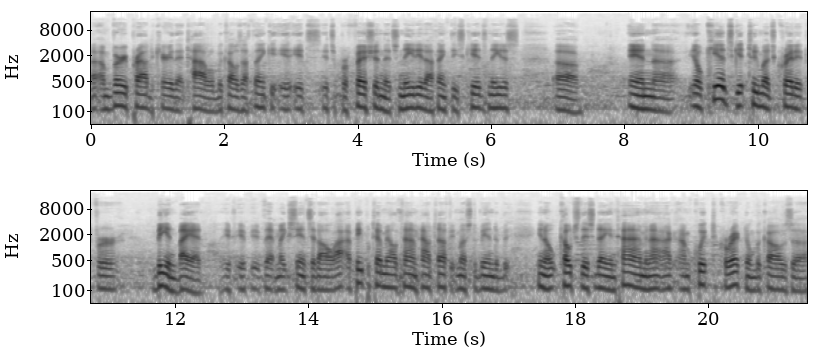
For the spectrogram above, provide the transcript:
I'm very proud to carry that title because I think it, it's it's a profession that's needed. I think these kids need us. Uh, and uh, you know kids get too much credit for being bad if, if, if that makes sense at all I, people tell me all the time how tough it must have been to be you know coach this day and time and I, I, am quick to correct them because uh,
